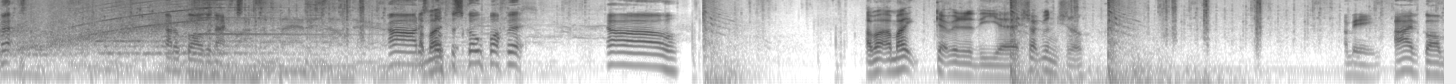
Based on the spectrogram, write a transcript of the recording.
Shadow Claws are next. Ah, they I might- took the scope off it. Oh. I might, I might get rid of the uh, shotguns, you know. I mean, I've got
